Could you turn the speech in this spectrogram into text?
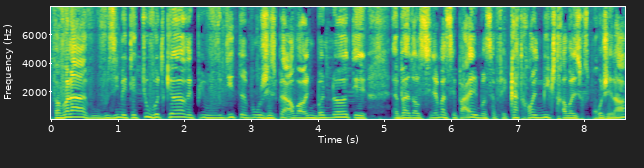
Enfin voilà, vous, vous y mettez tout votre cœur et puis vous vous dites, euh, bon, j'espère avoir une bonne note. Et, eh ben, dans le cinéma, c'est pareil. Moi, ça fait quatre ans et demi que je travaille sur ce projet-là.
